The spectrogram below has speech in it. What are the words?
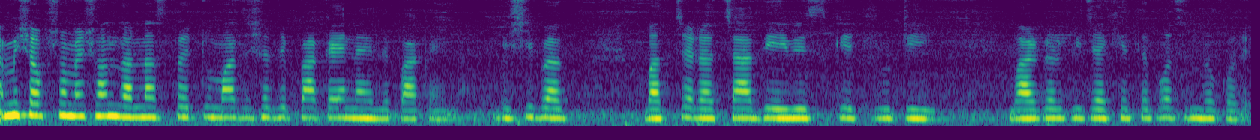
আমি সবসময় সন্ধ্যার নাস্তা একটু মাঝে সাঝে পাকাই না হলে পাকাই না। বেশিরভাগ বাচ্চারা চা দিয়ে বিস্কিট, রুটি, বার্গার, পিজা খেতে পছন্দ করে।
